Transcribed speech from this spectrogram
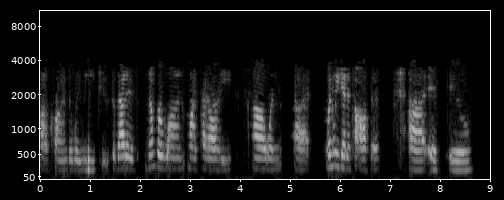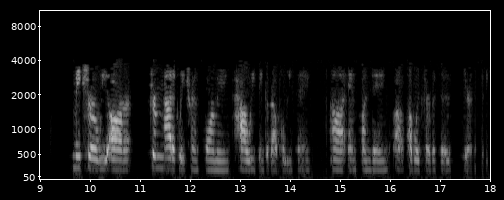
uh, crime the way we need to. So that is number one, my priority uh, when uh, when we get into office uh, is to make sure we are dramatically transforming how we think about policing uh, and funding uh, public services here in the city.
